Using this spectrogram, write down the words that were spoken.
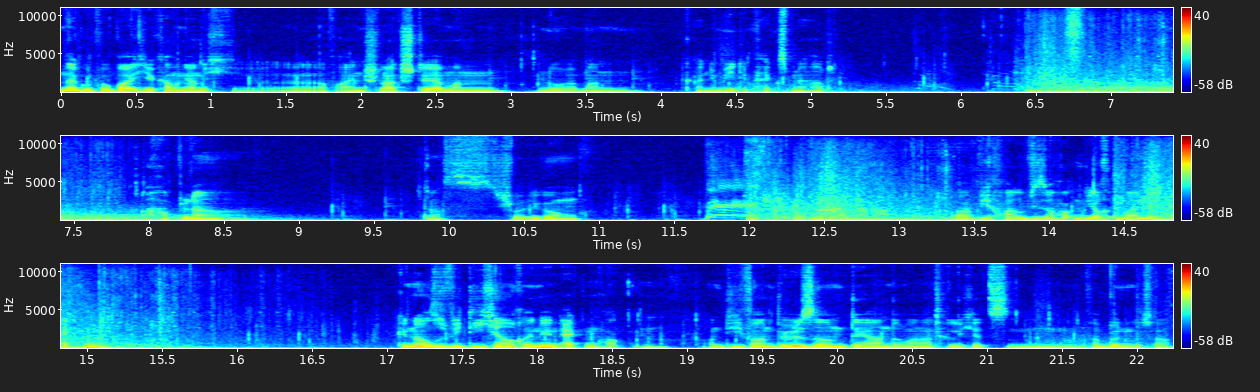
Na gut, wobei hier kann man ja nicht äh, auf einen Schlag sterben, man, nur wenn man keine Medipacks mehr hat. Hoppla. Das, Entschuldigung. Aber wie, wieso hocken die auch immer in den Ecken? Genauso wie die hier auch in den Ecken hockten. Und die waren böse und der andere war natürlich jetzt ein Verbündeter.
